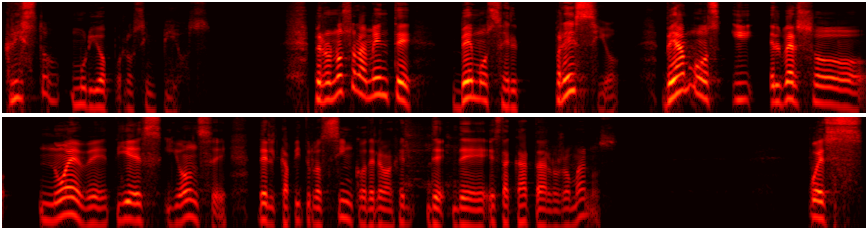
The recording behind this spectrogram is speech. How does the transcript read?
Cristo murió por los impíos. Pero no solamente vemos el precio, veamos y el verso 9, 10 y 11 del capítulo 5 del Evangelio, de, de esta carta a los romanos. Pues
